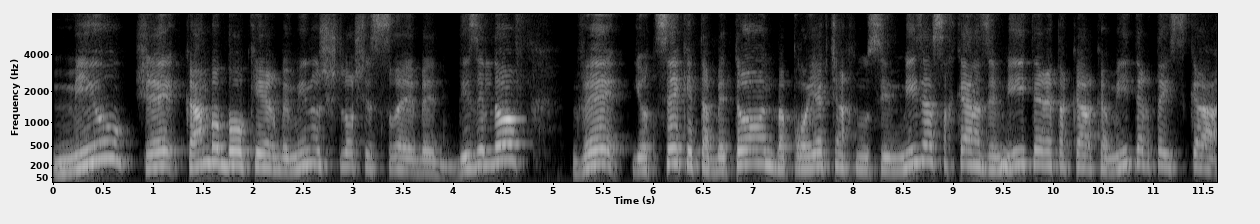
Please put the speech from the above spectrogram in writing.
מי הוא שקם בבוקר במינוס 13 בדיזלדורף ויוצק את הבטון בפרויקט שאנחנו עושים? מי זה השחקן הזה? מי איתר את הקרקע? מי איתר את העסקה?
